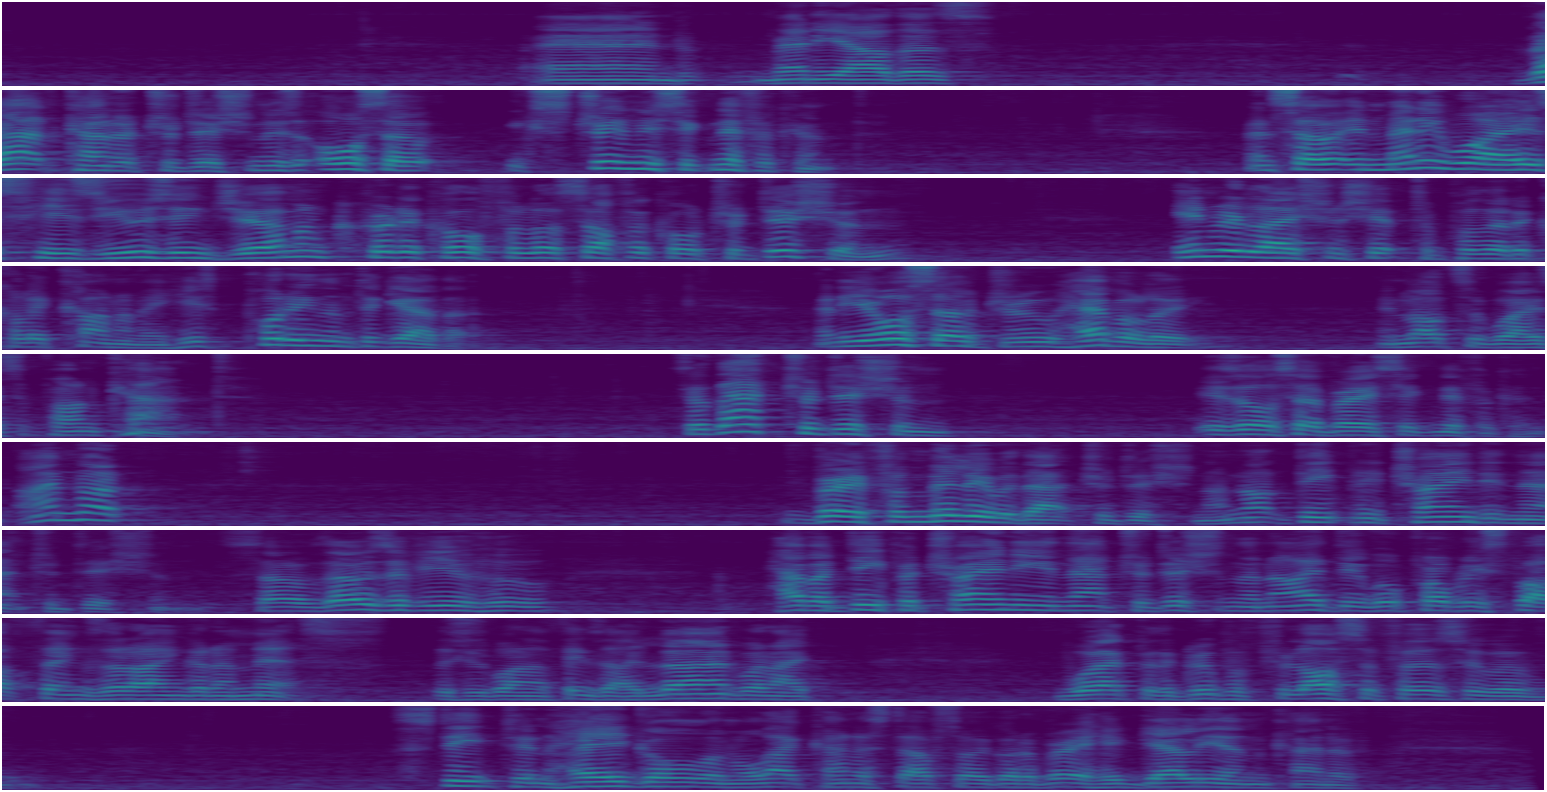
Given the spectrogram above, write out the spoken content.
and many others, that kind of tradition is also extremely significant. And so in many ways he's using German critical philosophical tradition in relationship to political economy. He's putting them together. And he also drew heavily, in lots of ways, upon Kant. So that tradition is also very significant. I'm not very familiar with that tradition. I'm not deeply trained in that tradition. So those of you who have a deeper training in that tradition than I do will probably spot things that I'm going to miss. This is one of the things I learned when I worked with a group of philosophers who were steeped in Hegel and all that kind of stuff, so I got a very Hegelian kind of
